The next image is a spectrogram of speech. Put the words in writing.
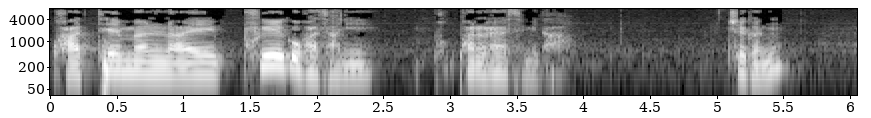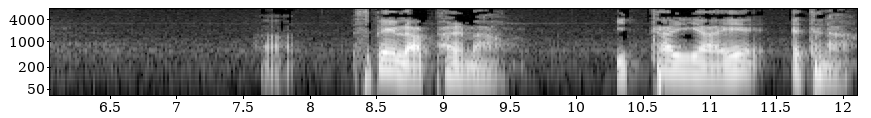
과테말라의 푸에고 화산이 폭발을 하였습니다. 최근 아, 스페인 라팔마, 이탈리아의 에트나,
